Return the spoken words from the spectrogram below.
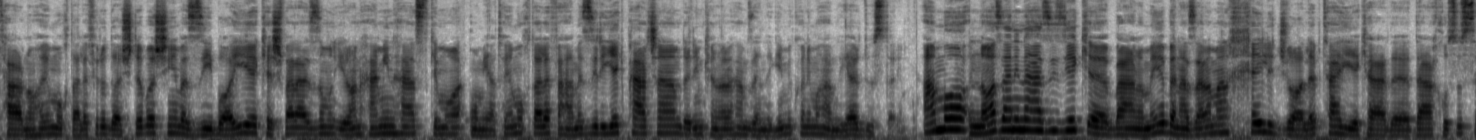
ترانه های مختلفی رو داشته باشیم و زیبایی کشور عزیزمون. ایران همین هست که ما قومیت های مختلف و همه زیر یک پرچم داریم کنار هم زندگی می‌کنیم و همدیگر دوست داریم. اما نازنین عزیز یک برنامه به نظر من خیلی جالب تهیه کرده در خصوص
